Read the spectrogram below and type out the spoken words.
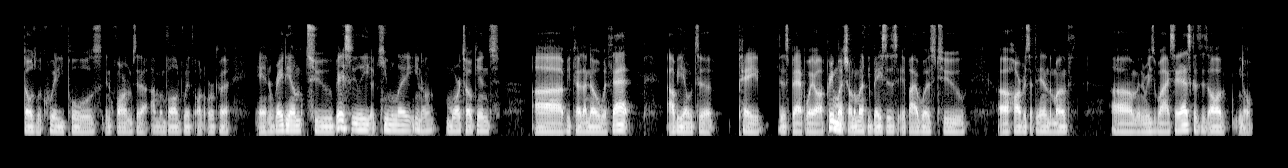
those liquidity pools and farms that I'm involved with on Orca and Raydium to basically accumulate, you know, more tokens. Uh, because I know with that, I'll be able to pay this bad boy off pretty much on a monthly basis if I was to uh, harvest at the end of the month. Um, and the reason why I say that is because it's all, you know,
